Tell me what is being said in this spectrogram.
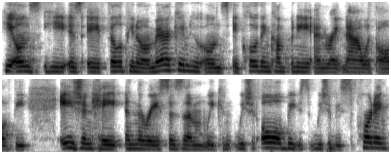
he owns he is a filipino american who owns a clothing company. And right now with all of the asian hate and the racism we can we should all be we should be supporting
